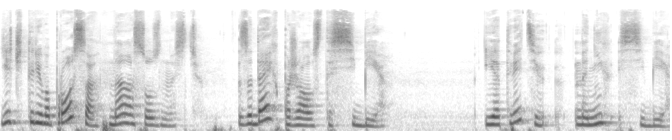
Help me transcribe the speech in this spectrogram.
Есть четыре вопроса на осознанность. Задай их, пожалуйста, себе и ответьте на них себе.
